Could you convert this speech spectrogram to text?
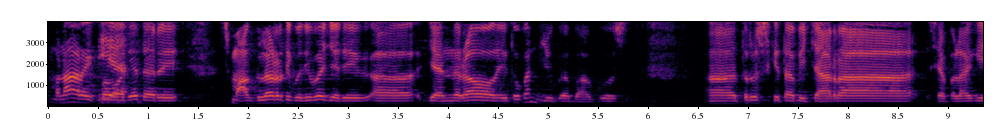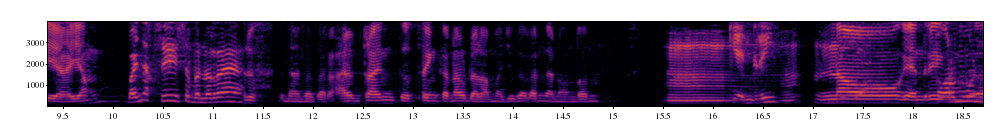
menarik bahwa Iya. dia dari smuggler tiba-tiba jadi uh, general itu kan juga bagus. Uh, terus kita bicara siapa lagi ya yang banyak sih sebenarnya. Aduh, bentar, bentar. I'm trying to think karena udah lama juga kan nggak nonton. Hmm, Gendry, mm, no, Gendry. Tormund.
